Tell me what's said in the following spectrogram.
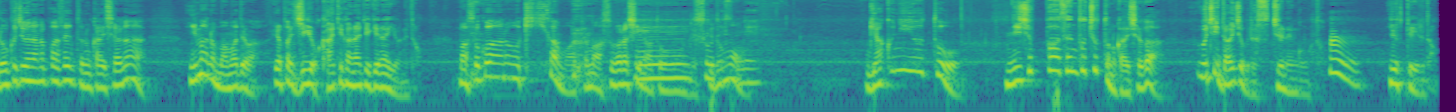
67%の会社が、今のままではやっぱり事業を変えていかないといけないよねと。まあそこはあの危機感もあって、まあ素晴らしいなと思うんですけども、ね、逆に言うと、20%ちょっとの会社が、うち大丈夫です、10年後もと、言っていると。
